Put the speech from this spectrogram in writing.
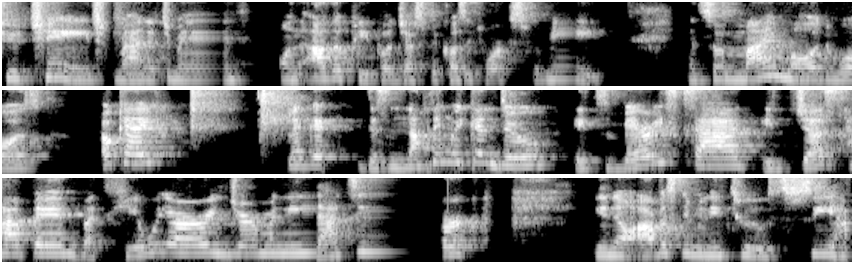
to change management on other people just because it works for me. And so my mode was, okay, like there's nothing we can do. It's very sad. It just happened, but here we are in Germany. That's in work. You know, obviously we need to see how,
